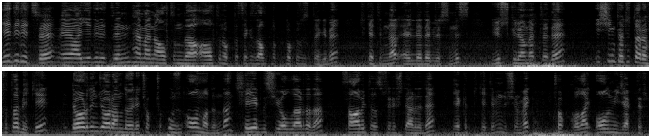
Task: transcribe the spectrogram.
7 litre veya 7 litrenin hemen altında 6.8-6.9 litre gibi tüketimler elde edebilirsiniz. 100 kilometrede İşin kötü tarafı tabii ki dördüncü oranda öyle çok çok uzun olmadığından şehir dışı yollarda da sabit hız sürüşlerde de yakıt tüketimini düşürmek çok kolay olmayacaktır.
